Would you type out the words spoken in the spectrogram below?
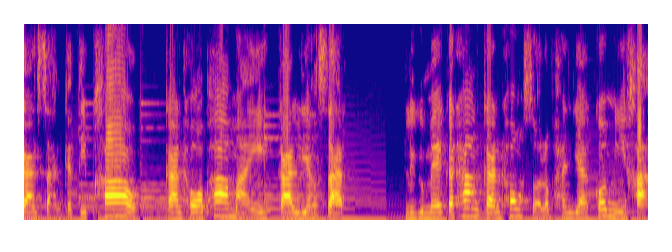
การสานกระติบข้าว การทอผ้าไหม การเลี้ยงสัตว์ หรือแม้กระทั่งการท่องสรพันยาก็มีค่ะ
